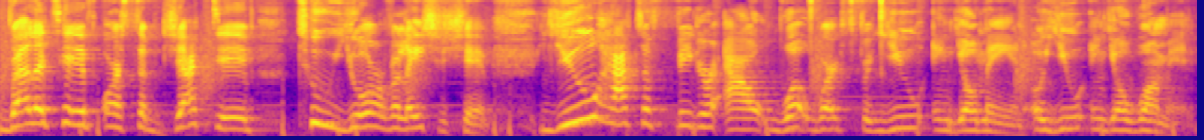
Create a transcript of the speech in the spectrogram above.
relative or subjective to your relationship. You have to figure out what works for you and your man or you and your woman.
